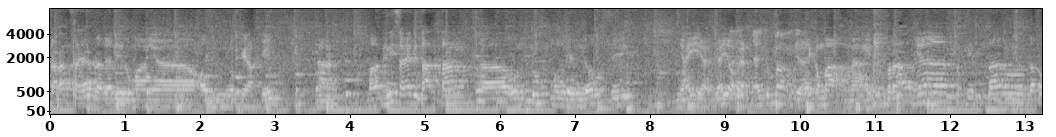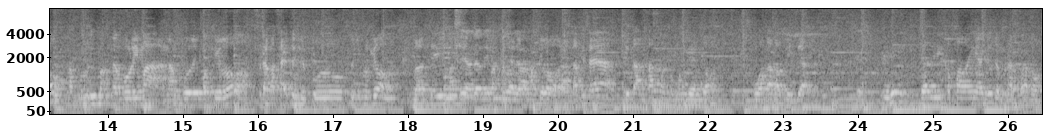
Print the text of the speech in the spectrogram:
sekarang saya berada di rumahnya Om Luki Hakim. Nah malam ini saya ditantang eh, untuk menggendong si Nyai ya? Nyai ya ya? nyai kembang dia. Nyai kembang. Nah ini beratnya sekitar berapa? Om? 65 65 65 kilo. Sedangkan saya 70 70 kilo. Berarti masih ada 5 kilo. Ada lah 5 kilo. Nah, tapi saya ditantang untuk menggendong kuat atau tidak. Ini dari kepalanya aja udah berat banget om.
